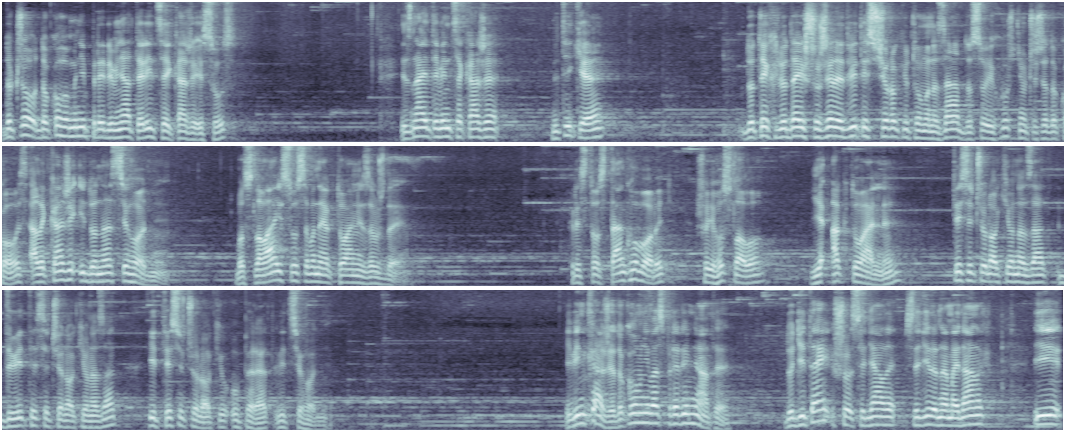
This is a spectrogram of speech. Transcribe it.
До, чого, до кого мені прирівняти рід цей каже Ісус? І знаєте, Він це каже не тільки до тих людей, що жили 2000 років тому назад, до своїх учнів чи ще до когось, але каже і до нас сьогодні. Бо слова Ісуса вони актуальні завжди. Христос так говорить, що Його Слово є актуальне тисячу років назад, дві тисячі років назад і тисячу років уперед від сьогодні. І він каже, до кого мені вас прирівняти? До дітей, що сиділи, сиділи на майданах і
